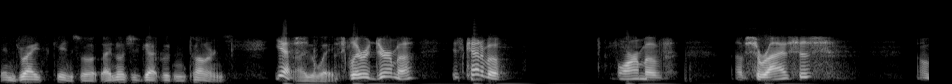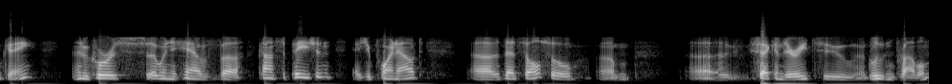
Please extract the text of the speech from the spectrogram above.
and dry skin. So I know she's got gluten intolerance. Yes. By the way, scleroderma is kind of a form of of psoriasis. Okay, and then of course uh, when you have uh, constipation, as you point out, uh, that's also um, uh, secondary to a gluten problem.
